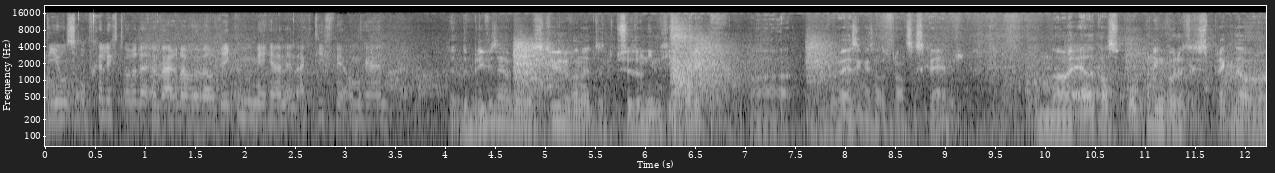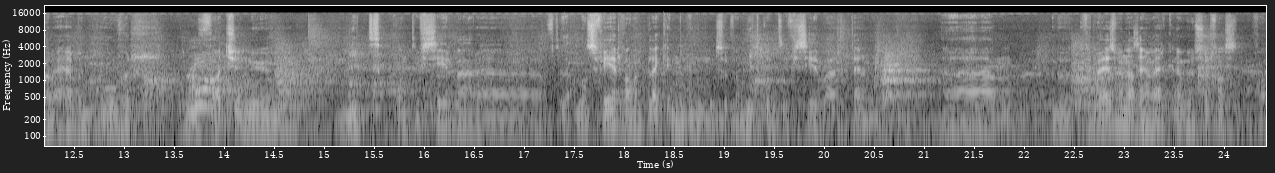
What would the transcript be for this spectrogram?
die ons opgelegd worden en waar dat we wel rekening mee gaan en actief mee omgaan. De, brieven zijn we willen sturen vanuit het pseudoniem een verwijzing is naar de Franse schrijver omdat we eigenlijk als opening voor het gesprek dat we wilden hebben over hoe vat je nu een niet kwantificeerbare, of de atmosfeer van een plek in een soort van niet kwantificeerbare termen, uh, we verwijzen we naar zijn werk en hebben we een soort van, van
